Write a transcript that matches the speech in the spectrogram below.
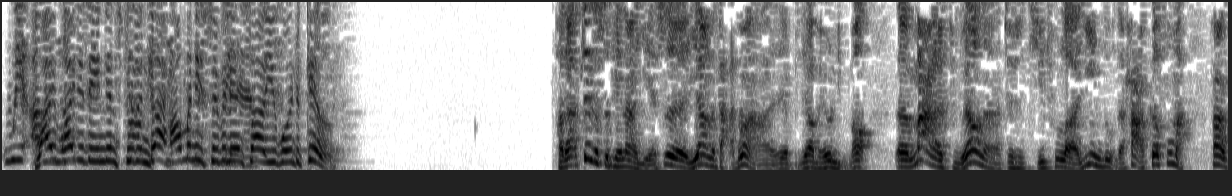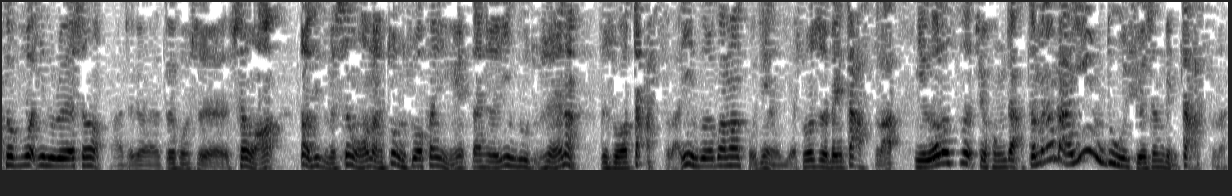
we are Why, why did the Indian student die? How many civilians civilians. are you going to kill? 好的，这个视频呢也是一样的打断啊，也比较没有礼貌。呃，骂呢主要呢就是提出了印度在哈尔科夫嘛，哈尔科夫印度留学生啊，这个最后是身亡，到底怎么身亡呢？众说纷纭。但是印度主持人呢是说炸死了，印度的官方口径也说是被炸死了。你俄罗斯去轰炸，怎么能把印度学生给炸死呢？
